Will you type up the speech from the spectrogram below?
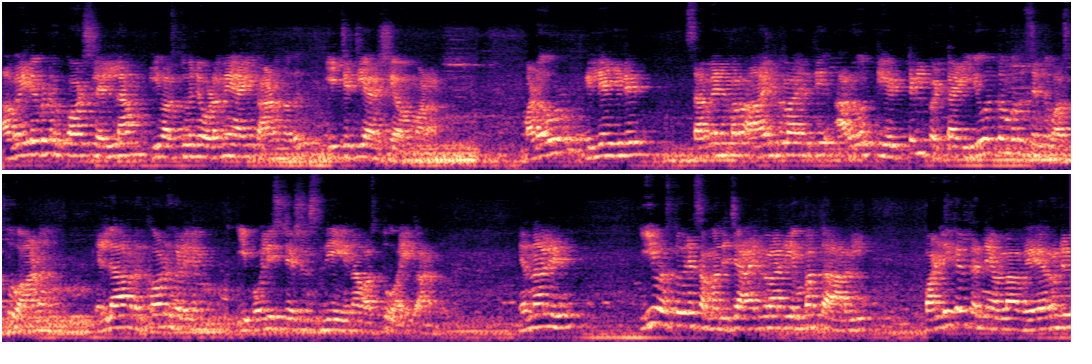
അവൈലബിൾ റെക്കോർഡ്സിലെല്ലാം ഈ വസ്തുവിന്റെ ഉടമയായി കാണുന്നത് ഈ ചിറ്റി ആശയാവുമ്പോഴാണ് മടവൂർ വില്ലേജിൽ സർവേ നമ്പർ ആയിരത്തി തൊള്ളായിരത്തി അറുപത്തി എട്ടിൽപ്പെട്ട ഇരുപത്തൊമ്പത് സെന്റ് വസ്തുവാണ് എല്ലാ റെക്കോർഡുകളിലും ഈ പോലീസ് സ്റ്റേഷൻ സ്ഥിതി ചെയ്യുന്ന വസ്തുവായി കാണുന്നത് എന്നാൽ ഈ വസ്തുവിനെ സംബന്ധിച്ച് ആയിരത്തി തൊള്ളായിരത്തി എൺപത്തി ആറിൽ പള്ളിക്കൽ തന്നെയുള്ള വേറൊരു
